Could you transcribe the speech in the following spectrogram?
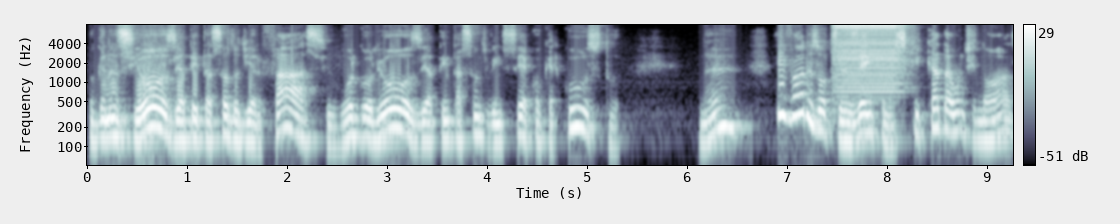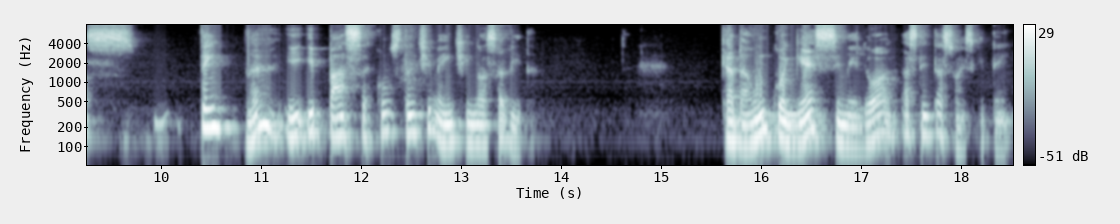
o ganancioso é a tentação do dinheiro fácil, o orgulhoso é a tentação de vencer a qualquer custo, né? E vários outros exemplos que cada um de nós tem, né? E, e passa constantemente em nossa vida. Cada um conhece melhor as tentações que tem.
